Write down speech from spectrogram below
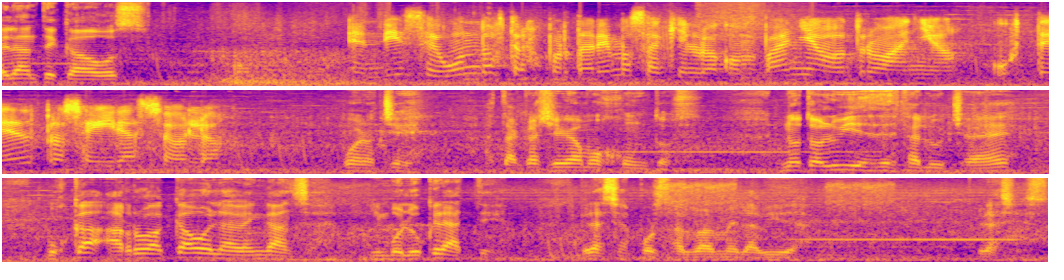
Adelante, Caos. En 10 segundos transportaremos a quien lo acompaña a otro año. Usted proseguirá solo. Bueno, che, hasta acá llegamos juntos. No te olvides de esta lucha, ¿eh? Busca arroba Caos la venganza. Involucrate. Gracias por salvarme la vida. Gracias.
